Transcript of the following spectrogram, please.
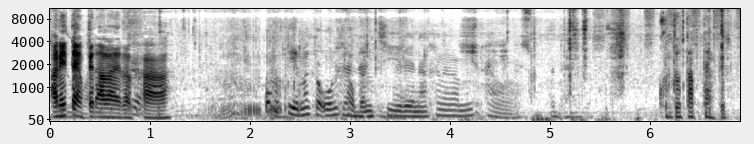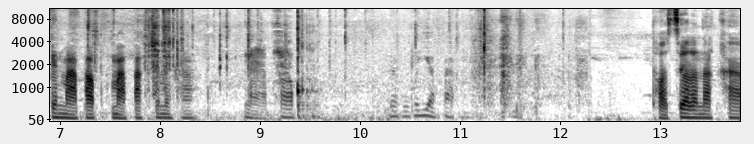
อันนี้แต่งเป็นอะไรเหรอคะ ปกติมันก็โอนเข้าบัญชีเลยนะข้างในมันไม่เข้าคุณตุ๊กตับแต่งเป็นเป็นหมาปับหมาปักใช่ไหมคะ หนาพับ แล้วกูก็เหยียบปากถอดเสื้อแล้วนะคะ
